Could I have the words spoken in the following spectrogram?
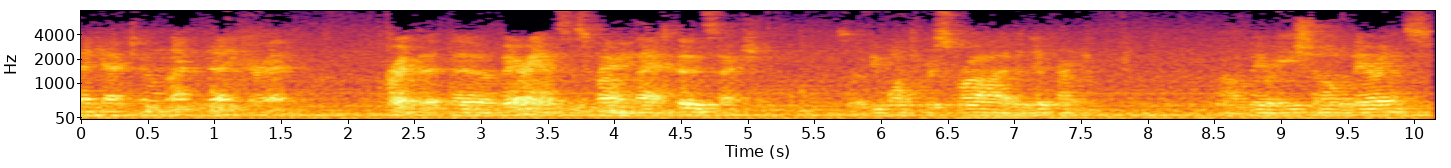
take action on that today, correct? Correct, the, the variance is from that code section. So if you want to prescribe a different uh, variation on the variance,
